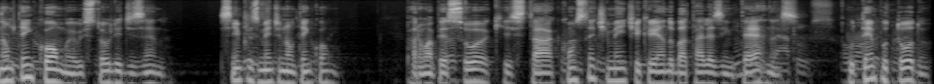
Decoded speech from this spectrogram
Não tem como, eu estou lhe dizendo. Simplesmente não tem como. Para uma pessoa que está constantemente criando batalhas internas o tempo todo,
